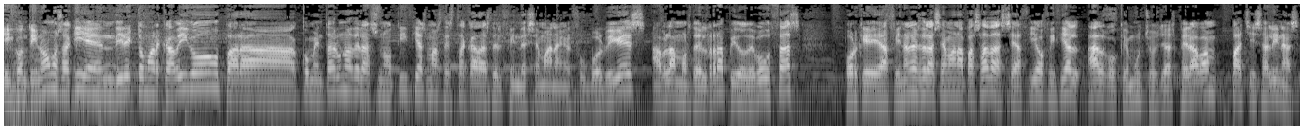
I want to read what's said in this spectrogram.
Y continuamos aquí en directo Marca Vigo para comentar una de las noticias más destacadas del fin de semana en el fútbol vigués. Hablamos del rápido de Bouzas porque a finales de la semana pasada se hacía oficial algo que muchos ya esperaban. Pachi Salinas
